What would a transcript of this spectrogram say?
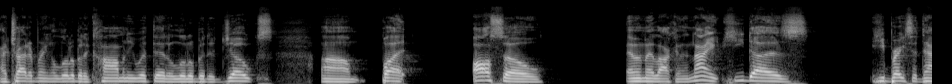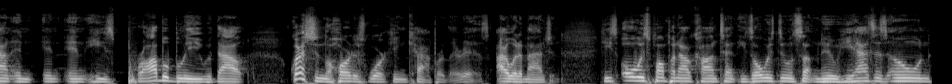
I try to bring a little bit of comedy with it, a little bit of jokes, um, but also MMA Lock in the Night. He does he breaks it down, and and and he's probably without question the hardest working capper there is. I would imagine he's always pumping out content. He's always doing something new. He has his own.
